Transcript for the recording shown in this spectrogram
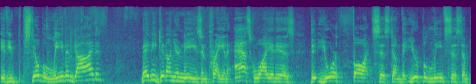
If you still believe in God, maybe get on your knees and pray and ask why it is that your thought system, that your belief system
